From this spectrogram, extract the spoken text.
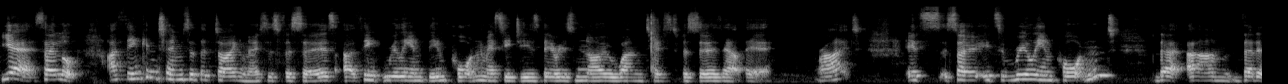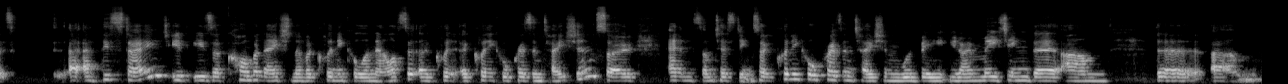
Yeah, so look, I think in terms of the diagnosis for CIRS, I think really the important message is there is no one test for CIRS out there, right? It's so it's really important that um, that it's at this stage it is a combination of a clinical analysis a, cl- a, clinical presentation so and some testing so clinical presentation would be you know meeting the um, the um,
